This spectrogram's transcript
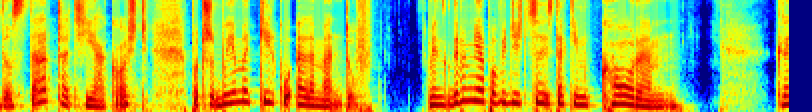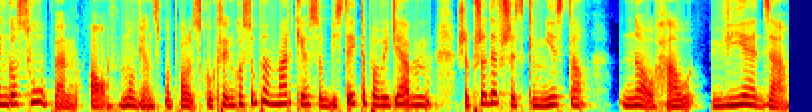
dostarczać jakość, potrzebujemy kilku elementów. Więc gdybym miała powiedzieć, co jest takim korem, kręgosłupem, o, mówiąc po polsku, kręgosłupem marki osobistej, to powiedziałabym, że przede wszystkim jest to know-how, wiedza,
